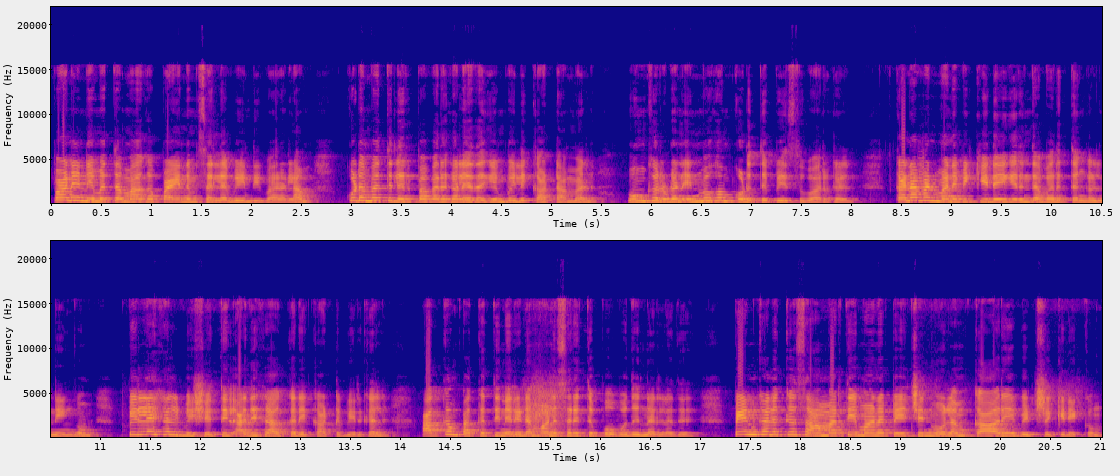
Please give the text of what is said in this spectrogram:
பணி நிமித்தமாக பயணம் செல்ல வேண்டி வரலாம். குடும்பத்தில் இருப்பவர்கள் எதையும் வெளிக்காட்டாமல் உங்களுடன் இன்முகம் கொடுத்து பேசுவார்கள். கணவன் மனைவிக்கு இடையே இருந்த வருத்தங்கள் நீங்கும். பிள்ளைகள் விஷயத்தில் அதிக அக்கறை காட்டுவீர்கள். அக்கம் பக்கத்தினரிடம் அனுசரித்து போவது நல்லது. பெண்களுக்கு சாமர்த்தியமான பேச்சின் மூலம் காரிய வெற்றி கிடைக்கும்.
